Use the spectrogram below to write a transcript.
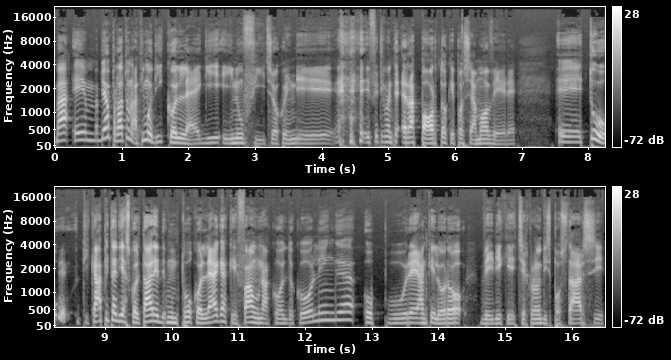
Ma ehm, abbiamo parlato un attimo di colleghi in ufficio, quindi effettivamente il rapporto che possiamo avere. E tu ti capita di ascoltare un tuo collega che fa una cold calling oppure anche loro vedi che cercano di spostarsi?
